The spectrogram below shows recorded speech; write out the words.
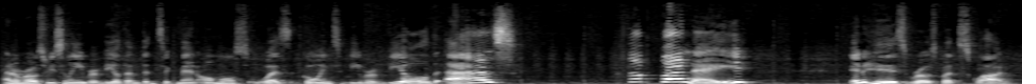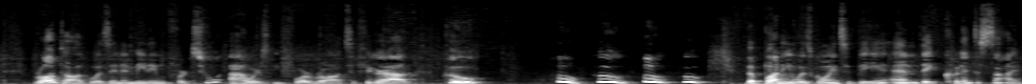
Adam Rose recently revealed that Vince McMahon almost was going to be revealed as the Bunny in his Rosebud squad. Raw Dog was in a meeting for two hours before Raw to figure out who, who, who, who, who the Bunny was going to be, and they couldn't decide.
